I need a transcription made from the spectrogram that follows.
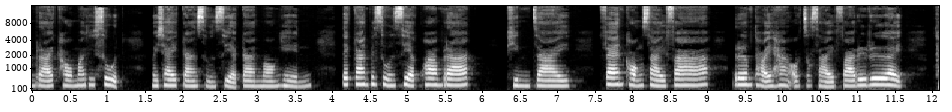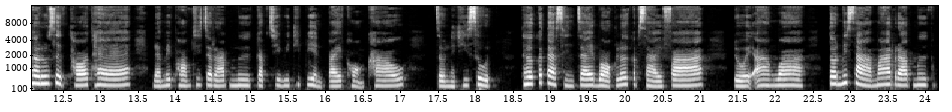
ำร้ายเขามากที่สุด ไม่ใช่การสูญเสียการมองเห็น แต่การเป็นสูญเสียความรัก พิมพ์ใจ แฟนของสายฟ้า เริ่มถอยห่างออกจากสายฟ้าเรื่อยๆ เธอรู้สึกท้อแท้ และไม่พร้อมที่จะรับมือกับชีวิตที่เปลี่ยนไปของเขาจนในที่สุด เธอก็ตัดสินใจบอกเลิกกับสายฟ้า โดยอ้างว่าตนไม่สามารถรับมือกับ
